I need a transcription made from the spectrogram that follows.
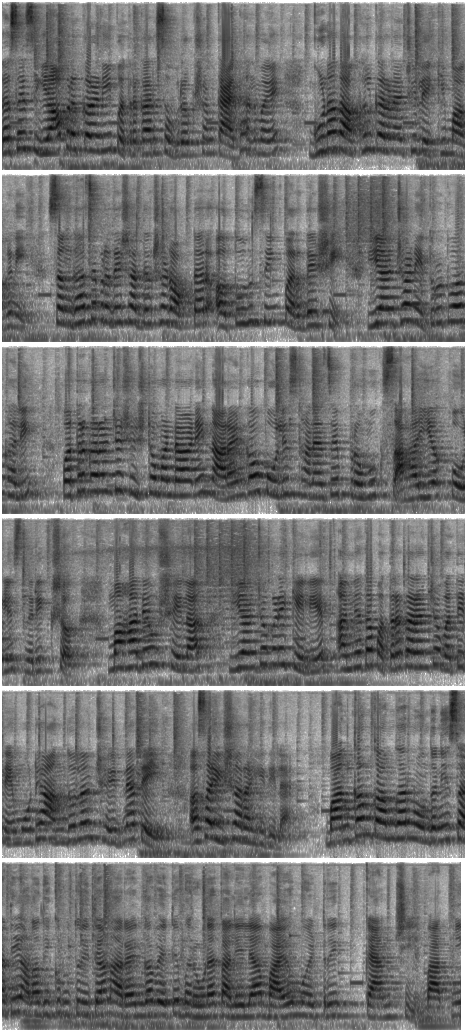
तसेच या प्रकरणी पत्रकार संरक्षण कायद्यान्वये गुन्हा दाखल करण्याची लेखी मागणी संघाचे प्रदेशाध्यक्ष डॉक्टर अतुल सिंग परदेशी यांच्या नेतृत्वाखाली पत्रकारांच्या शिष्टमंडळाने नारायणगाव पोलीस ठाण्याचे प्रमुख सहाय्यक पोलीस निरीक्षक महादेव शेलार यांच्याकडे केली आहे अन्यथा पत्रकारांच्या वतीने मोठे आंदोलन छेडण्यात येईल असा इशाराही दिलाय. बांधकाम कामगार नोंदणीसाठी अनधिकृतरित्या नारायणगाव येथे भरवण्यात आलेल्या बायोमेट्रिक कॅम्पची बातमी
